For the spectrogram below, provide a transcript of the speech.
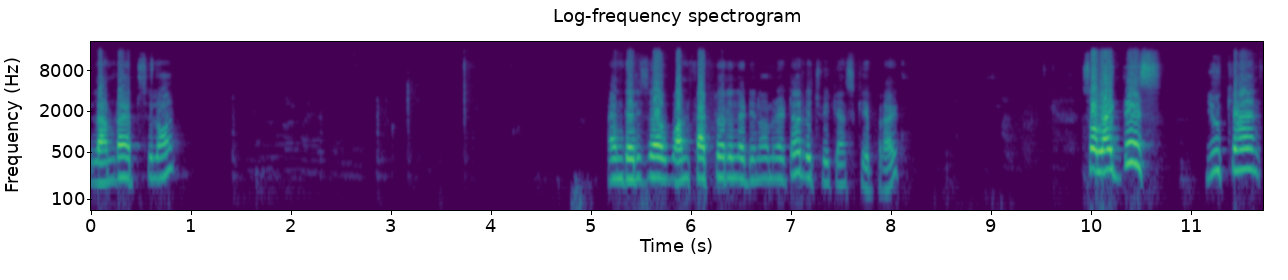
lambda epsilon and there is a one factor in the denominator which we can skip right. So like this you can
